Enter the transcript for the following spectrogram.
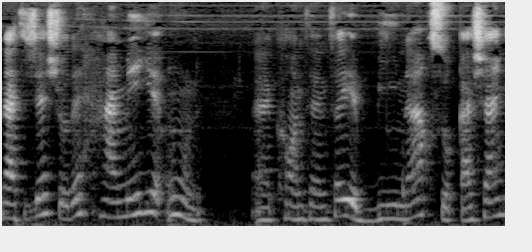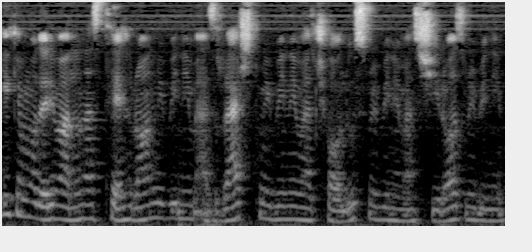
نتیجه شده همه اون کانتنت های بینقص و قشنگی که ما داریم الان از تهران می‌بینیم از رشت می‌بینیم از چالوس می‌بینیم از شیراز می‌بینیم.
